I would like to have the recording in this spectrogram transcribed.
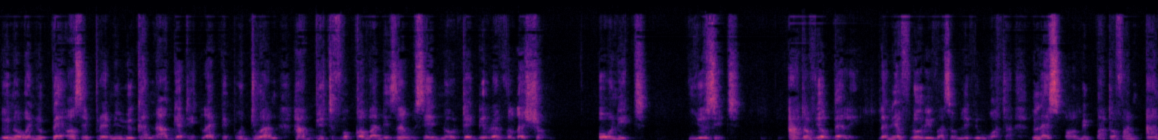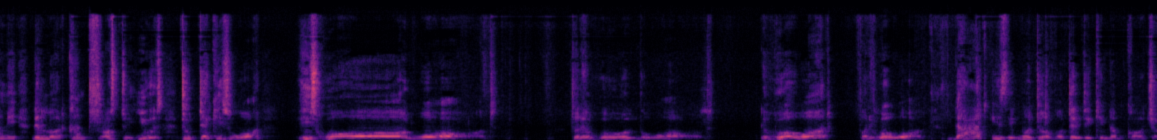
you know, when you pay us a premium, you can now get it like people do and have beautiful cover design. We say, no, take the revelation, own it, use it out of your belly let there flow rivers of living water. Let's all be part of an army the Lord can trust to use to take His word, His whole word, to the whole world. The whole world for the whole world. That is the motto of authentic kingdom culture.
